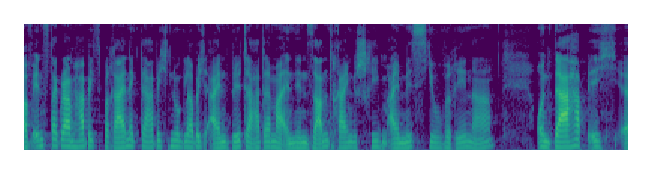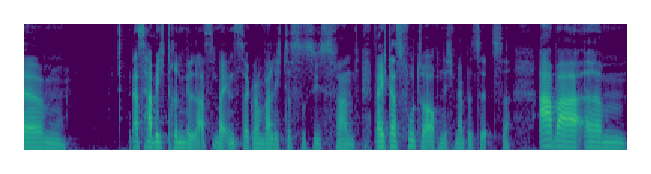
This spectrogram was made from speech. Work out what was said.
auf Instagram habe ich es bereinigt, da habe ich nur, glaube ich, ein Bild, da hat er mal in den Sand reingeschrieben, I miss you, Verena. Und da habe ich, ähm, das habe ich drin gelassen bei Instagram, weil ich das so süß fand, weil ich das Foto auch nicht mehr besitze. Aber ähm,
